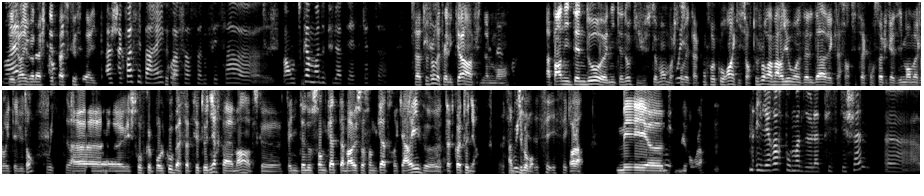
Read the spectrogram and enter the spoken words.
Ouais, les gens, ils veulent acheter parce que c'est hype. À chaque fois, c'est pareil, quoi. ça. Enfin, ça nous fait ça. euh, bah, en tout cas, moi, depuis la PS4. Ça a toujours été le cas, hein, finalement. À part Nintendo, euh, Nintendo qui justement, moi je trouve Oui. est à contre-courant et qui sort toujours un Mario ou un Zelda avec la sortie de sa console quasiment majorité du temps. Oui, c'est vrai. Euh, et je trouve que pour le coup, bah, ça te fait tenir quand même, hein, parce que t'as Nintendo 64, t'as Mario 64 qui arrive, euh, t'as de quoi tenir. C'est- un oui, petit moment. C'est c'est clair. Voilà. Mais, euh, Mais- mais bon, voilà. Et l'erreur pour moi de la PlayStation, Euh,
